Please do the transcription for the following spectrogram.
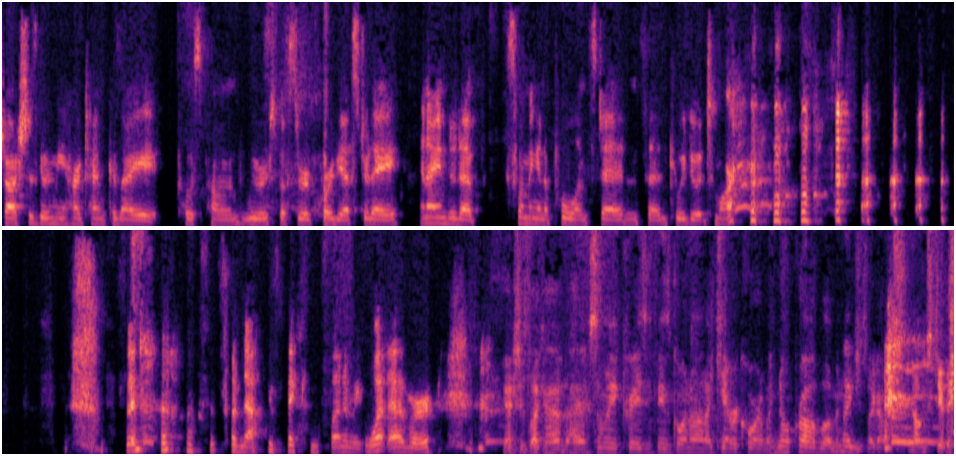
Josh is giving me a hard time because I postponed. We were supposed to record yesterday, and I ended up swimming in a pool instead, and said, "Can we do it tomorrow?" so, so now he's making fun of me. Whatever. Yeah, she's like, I have, I have so many crazy things going on. I can't record. I'm like, no problem. And then she's like, oh, no, I'm just kidding.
